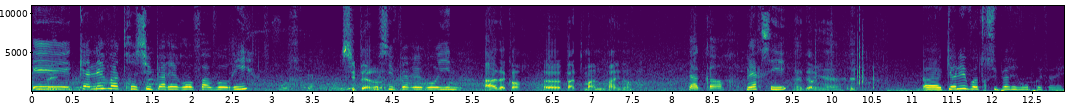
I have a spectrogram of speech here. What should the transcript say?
et quel est votre super-héros favori? Super. ou super-héroïne Ah d'accord, Euh, Batman par exemple. D'accord, merci. Ah, De rien. Euh, quel est votre super-héros préféré?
